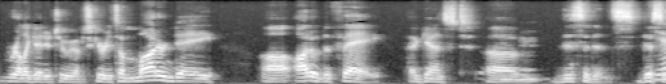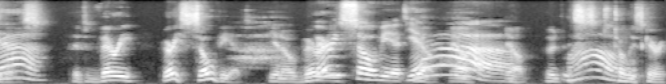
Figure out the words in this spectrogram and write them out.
relegated to obscurity. It's a modern day uh, auto da fe against um, dissidents. Dissidents. Yeah. It's very, very Soviet. You know, very, Very Soviet. Yeah. yeah, yeah. It- It's Wow. totally scary.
